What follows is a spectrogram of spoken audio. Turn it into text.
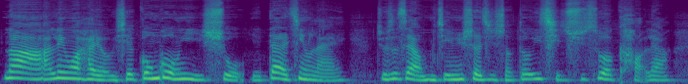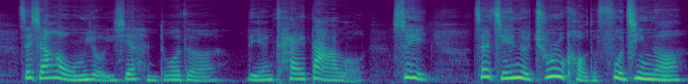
那另外还有一些公共艺术也带进来，就是在我们捷运设计的时候都一起去做考量。再加上我们有一些很多的连开大楼，所以在捷运的出入口的附近呢，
